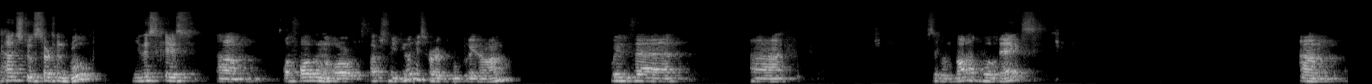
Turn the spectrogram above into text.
attached to a certain group. In this case, um, orthogonal or actually unitary group later on with uh, uh, so multiple decks. Um,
